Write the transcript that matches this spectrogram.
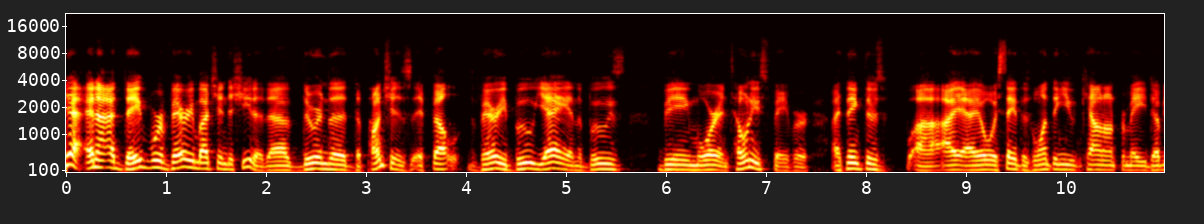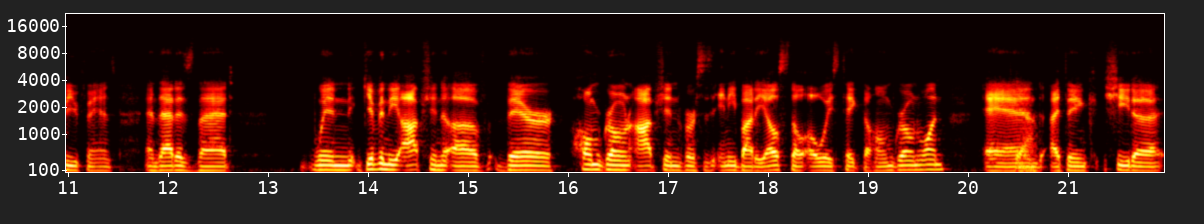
Yeah, and uh, they were very much into Shida. The, during the the punches, it felt very boo yay, and the boos being more in Toni's favor. I think there's, uh, I, I always say there's one thing you can count on from AEW fans, and that is that when given the option of their homegrown option versus anybody else, they'll always take the homegrown one. And I think Shida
